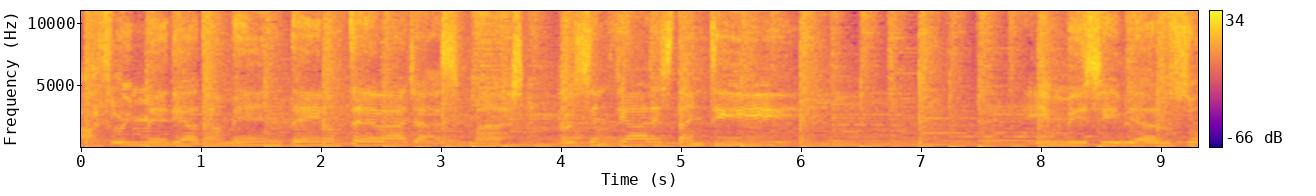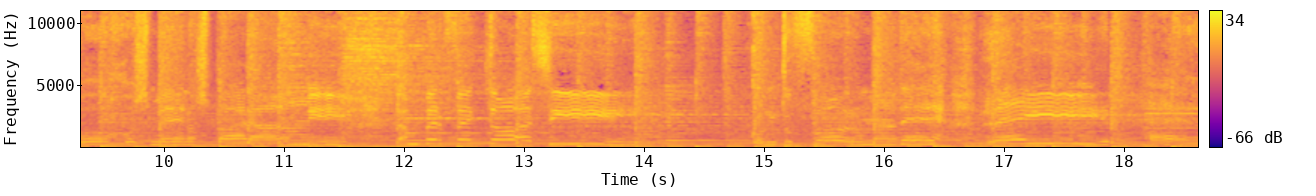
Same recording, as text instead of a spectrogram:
Hazlo inmediatamente y no te vayas más. Lo esencial está en ti. Invisible a los ojos, menos para mí. Tan perfecto así. Con tu forma de reír. eh.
